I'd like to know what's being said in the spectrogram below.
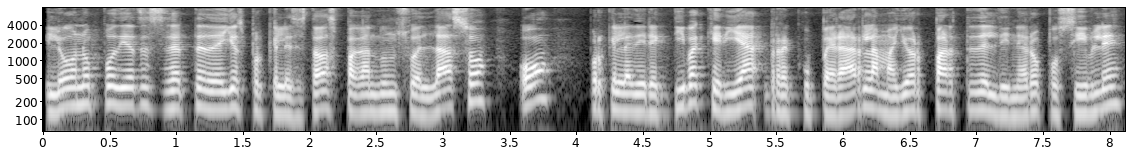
y luego no podías deshacerte de ellos porque les estabas pagando un sueldazo o porque la directiva quería recuperar la mayor parte del dinero posible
